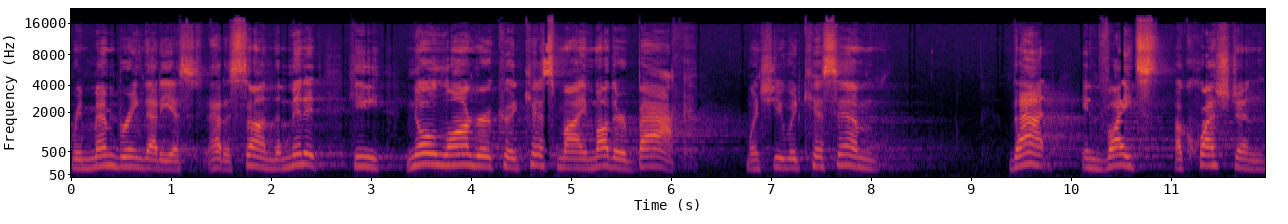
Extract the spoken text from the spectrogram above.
remembering that he has, had a son, the minute he no longer could kiss my mother back when she would kiss him, that invites a question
